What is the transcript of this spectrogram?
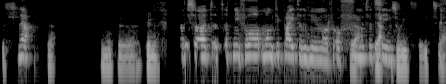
Dus Ja, je moet eh, kunnen. dat is zo het, het, het niveau Monty Python humor, of Ja, moeten we het ja zien? zoiets. zoiets ja.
